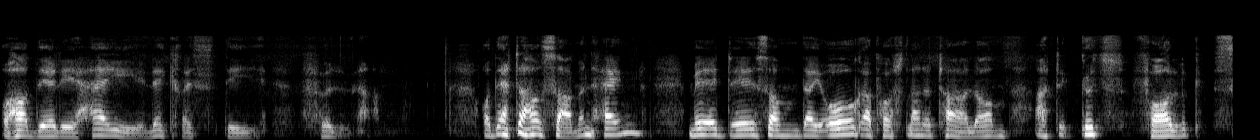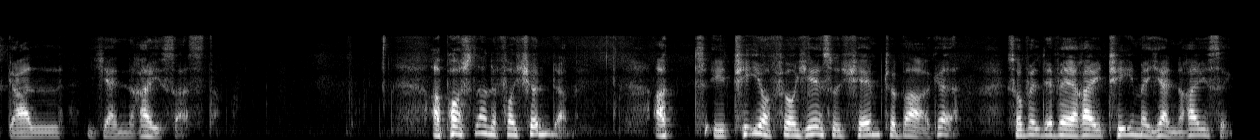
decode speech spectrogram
og har del i hele Kristi fulle. Og dette har sammenheng med det som de òg apostlene taler om, at Guds folk skal gjenreises. Apostlene forkynner at i tida før Jesus kommer tilbake, så vil det være ei tid med gjenreising.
